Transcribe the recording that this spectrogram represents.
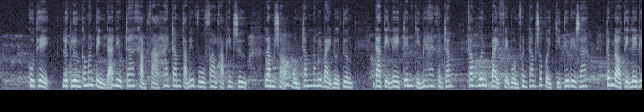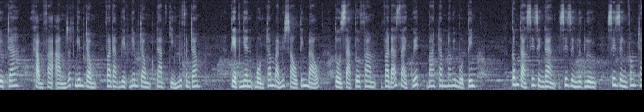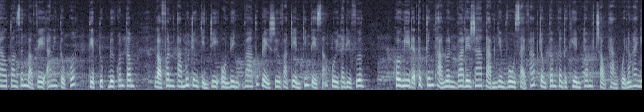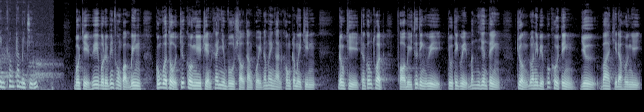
Cụ thể, lực lượng công an tỉnh đã điều tra khám phá 280 vụ phạm pháp hình sự, làm rõ 457 đối tượng, đạt tỷ lệ trên 92%, cao hơn 7,4% so với chỉ tiêu đề ra. Trong đó tỷ lệ điều tra khám phá án rất nghiêm trọng và đặc biệt nghiêm trọng đạt 90%. Tiếp nhận 476 tin báo, tố giác tội phạm và đã giải quyết 351 tin. Công tác xây dựng đảng, xây dựng lực lượng, xây dựng phong trào toàn dân bảo vệ an ninh Tổ quốc tiếp tục được quan tâm, góp phần tạo môi trường chính trị ổn định và thúc đẩy sự phát triển kinh tế xã hội tại địa phương. Hội nghị đã tập trung thảo luận và đề ra 8 nhiệm vụ giải pháp trọng tâm cần thực hiện trong 6 tháng cuối năm 2019. Bộ Chỉ huy Bộ đội Biên phòng Quảng Bình cũng vừa tổ chức hội nghị triển khai nhiệm vụ 6 tháng cuối năm 2019. Đồng chí Trần Công Thuật, Phó Bí thư tỉnh ủy, Chủ tịch Ủy ban nhân dân tỉnh, trưởng đoàn đại biểu Quốc hội tỉnh dự và chỉ đạo hội nghị.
